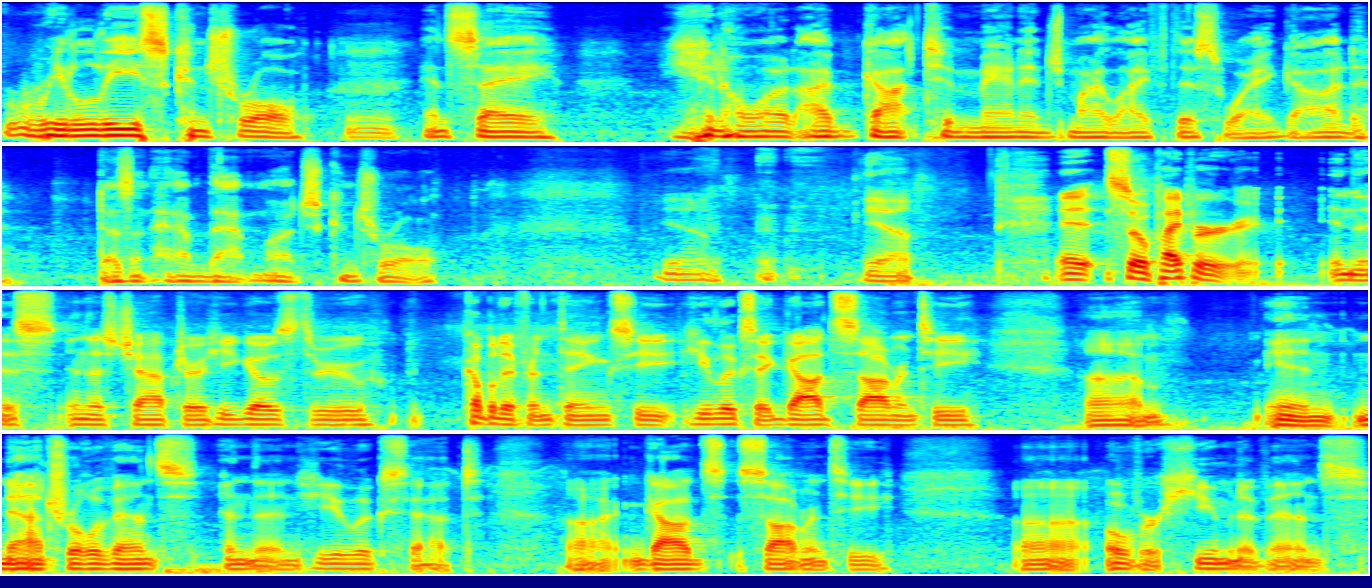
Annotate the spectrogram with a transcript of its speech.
release control Hmm. and say, you know what, I've got to manage my life this way. God doesn't have that much control. Yeah, yeah. It, so Piper in this in this chapter, he goes through a couple different things. He he looks at God's sovereignty um, in natural events, and then he looks at uh, God's sovereignty uh, over human events.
